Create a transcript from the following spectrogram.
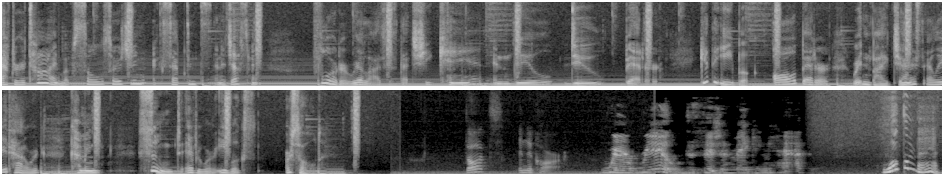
After a time of soul searching, acceptance, and adjustment, Florida realizes that she can and will do better. Get the ebook, All Better, written by Janice Elliott Howard, coming soon to everywhere ebooks are sold. Thoughts in the car, where real decision making happens. Welcome back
